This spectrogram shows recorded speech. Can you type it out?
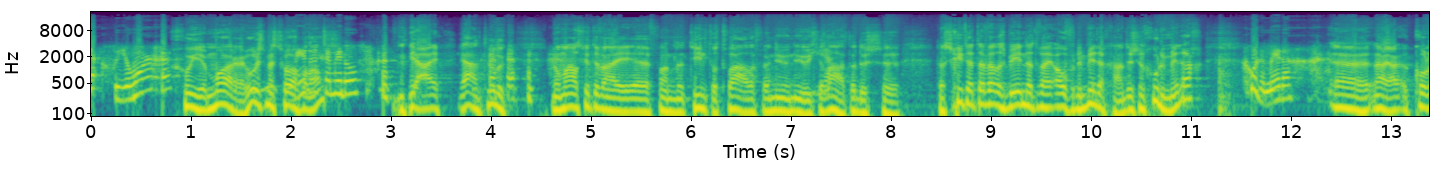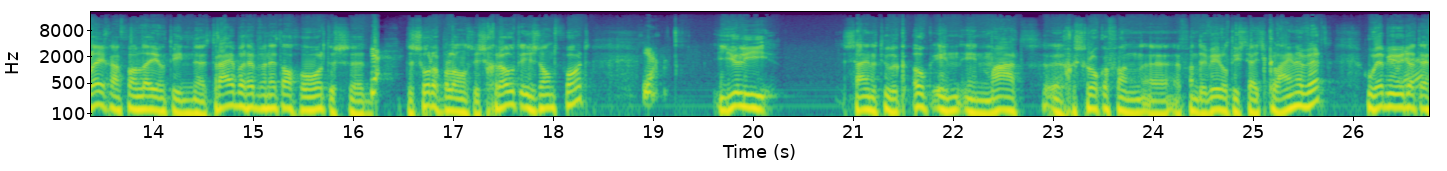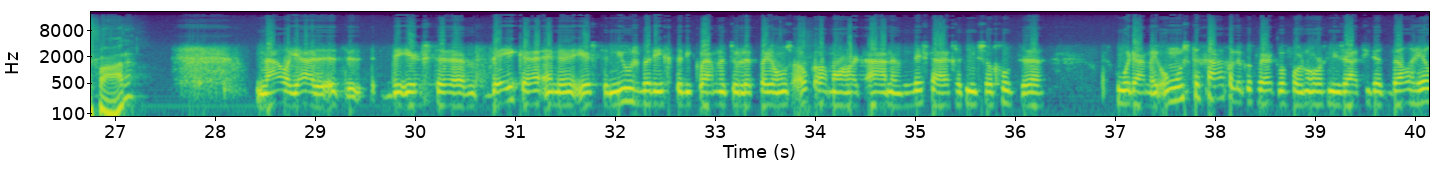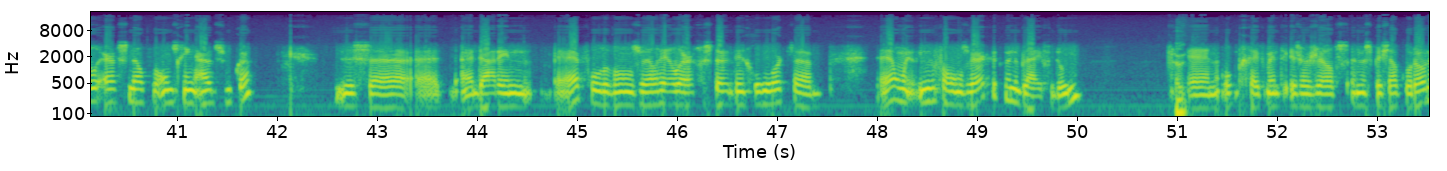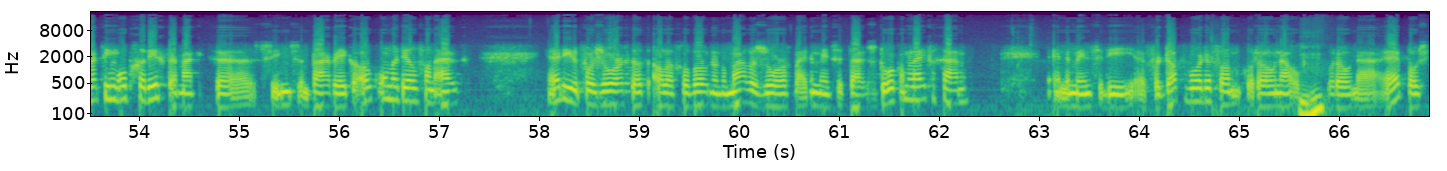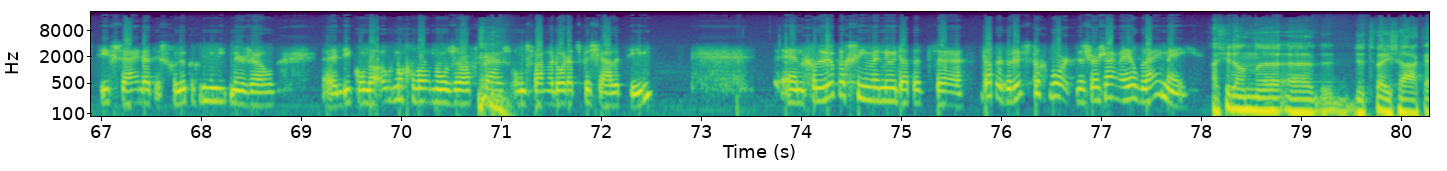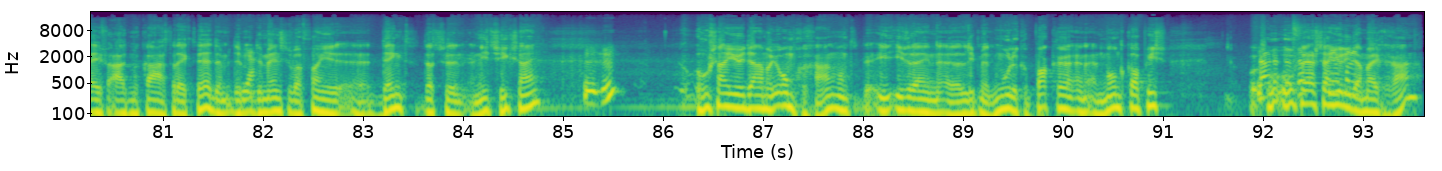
Ja, goedemorgen. Goedemorgen, hoe is het met Zorgbalans? Middag inmiddels. Ja, ja, natuurlijk. Normaal zitten wij eh, van 10 tot 12 en nu een uurtje later. Dus eh, dan schiet het er wel eens bij in dat wij over de middag gaan. Dus een goede middag. Goedemiddag. Eh, nou ja, een collega van Leontien eh, Treiber hebben we net al gehoord. Dus eh, de zorgbalans is groot in Zandvoort. Ja. Jullie zijn natuurlijk ook in, in maart eh, geschrokken van, eh, van de wereld die steeds kleiner werd. Hoe hebben jullie dat ervaren? Nou ja, de, de- eerste weken en de eerste nieuwsberichten die kwamen natuurlijk bij ons ook allemaal hard aan. En we wisten eigenlijk niet zo goed eh, hoe we daarmee om moesten gaan. Gelukkig werken we voor een organisatie dat wel heel erg snel voor ons ging uitzoeken. Dus eh, eh, daarin voelden we ons wel heel erg gesteund en gehoord eh, eh, om in ieder geval ons werk te kunnen blijven doen. En op een gegeven moment is er zelfs een speciaal coronateam opgericht. Daar maak ik sinds een paar weken ook onderdeel van uit. Hè, die ervoor zorgt dat alle gewone normale zorg bij de mensen thuis door kan blijven gaan. En de mensen die eh, verdacht worden van corona of corona hè, positief zijn, dat is gelukkig nu niet meer zo. Eh, die konden ook nog gewoon hun zorg thuis ontvangen door dat speciale team. En gelukkig zien we nu dat het, eh, dat het rustig wordt. Dus daar zijn we heel blij mee. Als je dan de, de twee zaken even uit elkaar trekt. Hè? De, de, Ja. de mensen waarvan je denkt dat ze niet ziek zijn. Mhm. Hoe zijn jullie daarmee omgegaan? Want iedereen eh, liep met moeilijke pakken en, en mondkapjes. Nou, hoe, ver zijn jullie daarmee gegaan?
